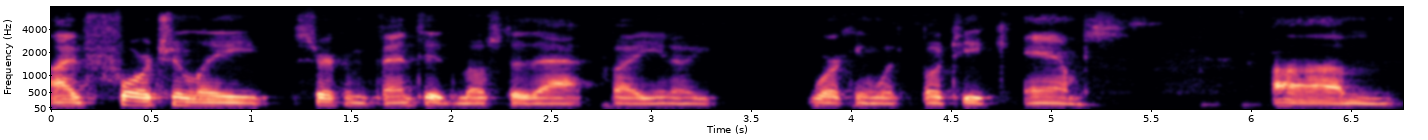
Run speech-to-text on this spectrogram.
i've fortunately circumvented most of that by you know working with boutique amps. Um,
